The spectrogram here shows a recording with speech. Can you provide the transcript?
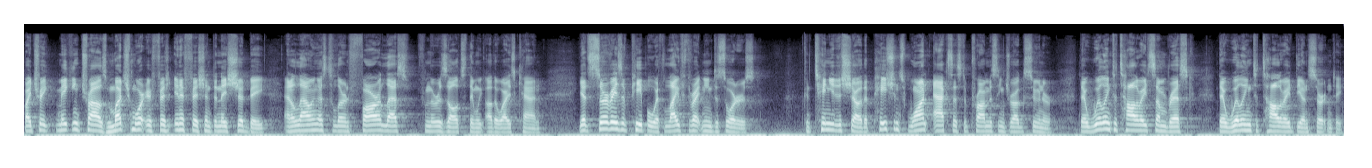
by making trials much more inefficient than they should be and allowing us to learn far less from the results than we otherwise can. Yet surveys of people with life-threatening disorders continue to show that patients want access to promising drugs sooner. They're willing to tolerate some risk. They're willing to tolerate the uncertainty.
